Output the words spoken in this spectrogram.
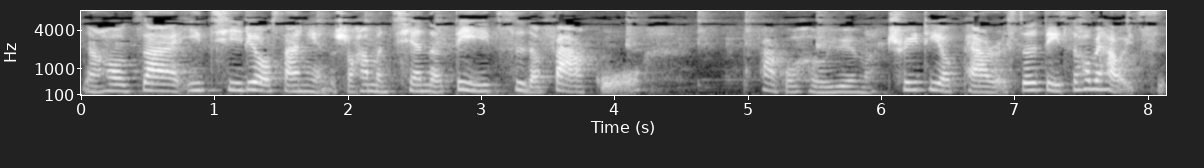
然后在一七六三年的时候，他们签了第一次的法国法国合约嘛，Treaty of Paris，这是第一次。后面还有一次，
